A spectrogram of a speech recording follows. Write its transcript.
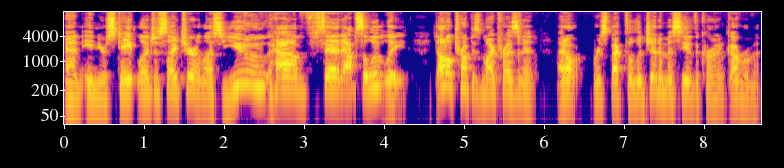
and in your state legislature unless you have said absolutely Donald Trump is my president. I don't respect the legitimacy of the current government.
